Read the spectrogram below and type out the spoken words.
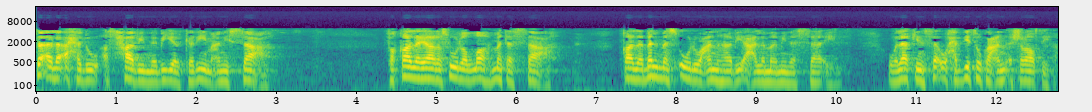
سأل أحد أصحاب النبي الكريم عن الساعة فقال يا رسول الله متى الساعة؟ قال ما المسؤول عنها بأعلم من السائل ولكن سأحدثك عن أشراطها.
